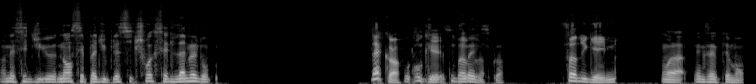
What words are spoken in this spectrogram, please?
Non, mais c'est du. Non, c'est pas du plastique, je crois que c'est de l'amidon. D'accord, ok. Bah, quoi. Fin du game. Voilà, exactement.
